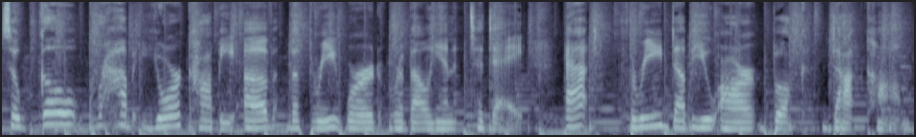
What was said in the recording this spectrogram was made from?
So go grab your copy of The Three Word Rebellion today at 3wrbook.com.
